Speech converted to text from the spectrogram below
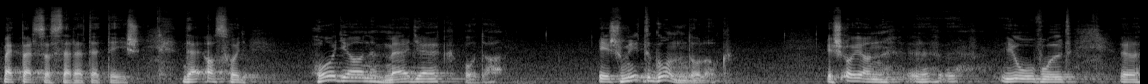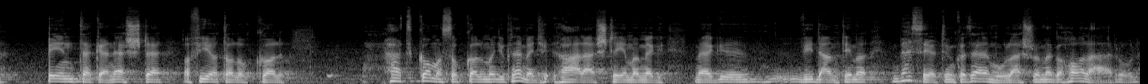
meg persze a szereteté is. De az, hogy hogyan megyek oda, és mit gondolok, és olyan jó volt pénteken este a fiatalokkal, hát kamaszokkal mondjuk nem egy hálás téma, meg, meg vidám téma, beszéltünk az elmúlásról, meg a halálról.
